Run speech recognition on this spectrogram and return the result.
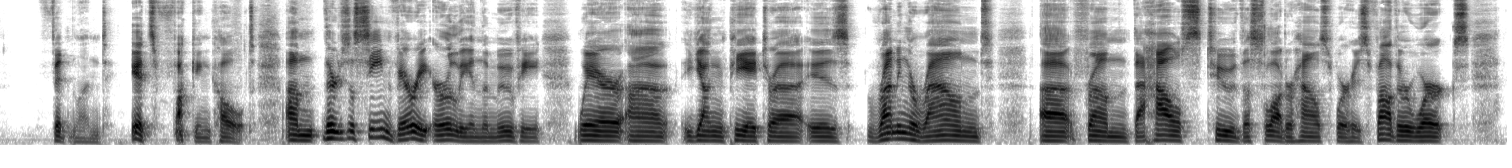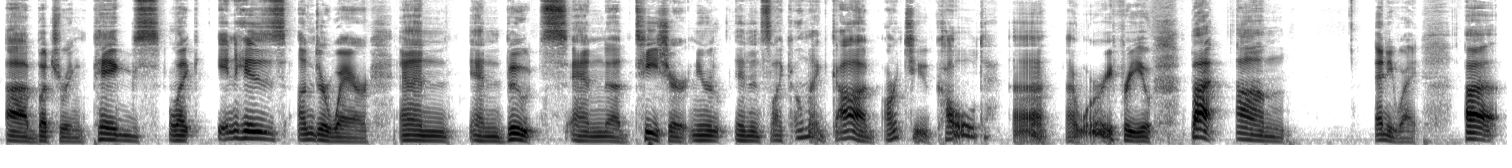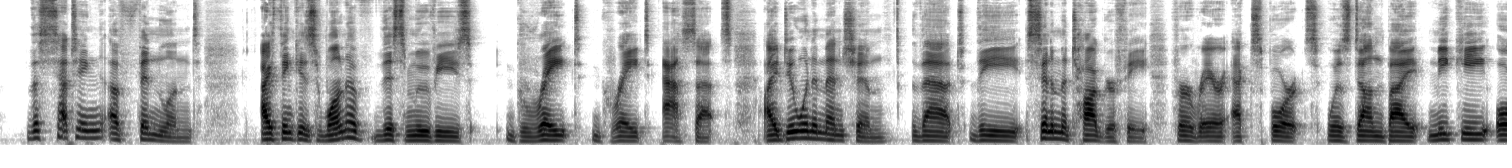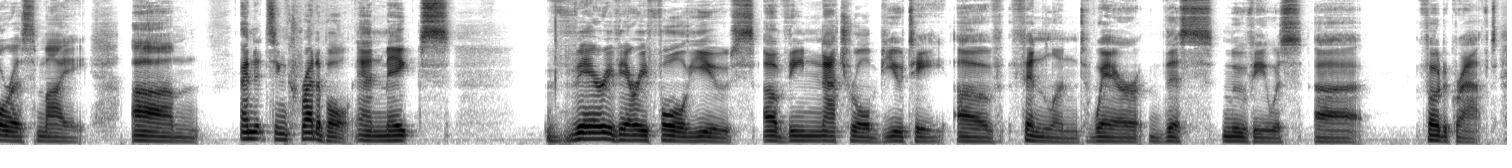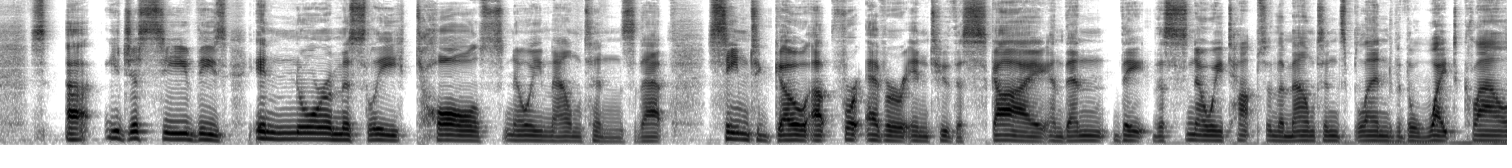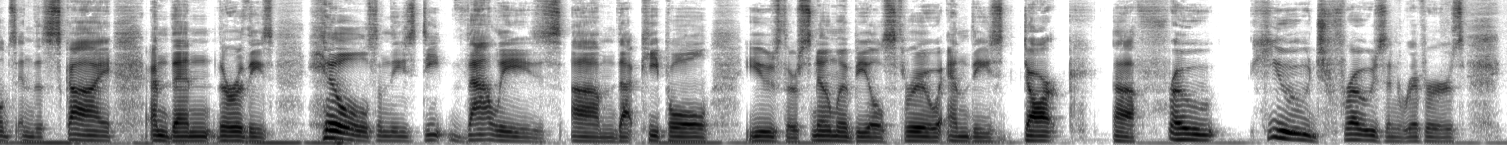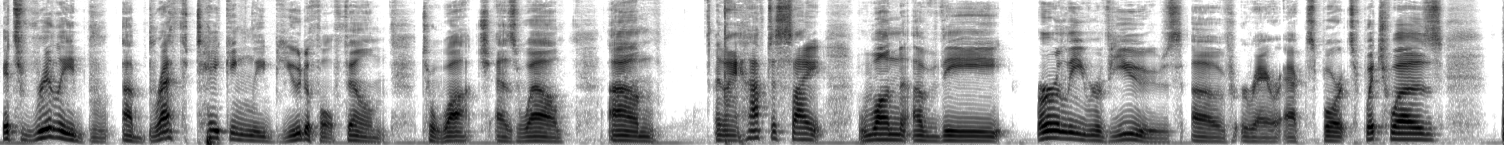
Finland. It's fucking cold. Um, there's a scene very early in the movie where uh, young Pietra is running around uh, from the house to the slaughterhouse where his father works, uh, butchering pigs, like in his underwear and and boots and a t-shirt, and, and it's like, oh my god, aren't you cold? Uh, I worry for you. But um, anyway, uh, the setting of Finland, I think, is one of this movie's great, great assets. I do want to mention that the cinematography for Rare Exports was done by Mika Orasmaa. Um, and it's incredible and makes very, very full use of the natural beauty of Finland, where this movie was uh, photographed. Uh, you just see these enormously tall, snowy mountains that seem to go up forever into the sky and then they the snowy tops of the mountains blend with the white clouds in the sky and then there are these hills and these deep valleys um, that people use their snowmobiles through, and these dark, uh, fro- huge frozen rivers. It's really a breathtakingly beautiful film to watch as well. Um, and I have to cite one of the early reviews of Rare Exports, which was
